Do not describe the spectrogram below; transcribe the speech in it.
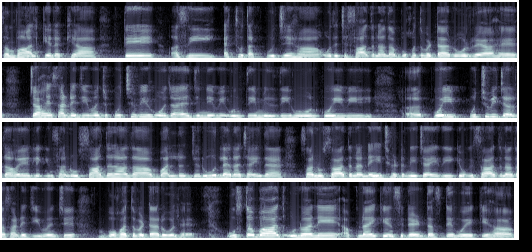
ਸੰਭਾਲ ਕੇ ਰੱਖਿਆ ਤੇ ਅਸੀਂ ਇੱਥੋਂ ਤੱਕ ਪੁੱਜੇ ਹਾਂ, ਉਹਦੇ 'ਚ ਸਾਧਨਾ ਦਾ ਬਹੁਤ ਵੱਡਾ ਰੋਲ ਰਿਹਾ ਹੈ। ਚਾਹੇ ਸਾਡੇ ਜੀਵਨ 'ਚ ਕੁਝ ਵੀ ਹੋ ਜਾਏ, ਜਿੰਨੀ ਵੀ ਉન્નਤੀ ਮਿਲਦੀ ਹੋਣ, ਕੋਈ ਵੀ ਕੋਈ ਕੁਝ ਵੀ ਚੱਲਦਾ ਹੋਏ, ਲੇਕਿਨ ਸਾਨੂੰ ਸਾਧਨਾ ਦਾ ਬਲ ਜ਼ਰੂਰ ਲੈਣਾ ਚਾਹੀਦਾ ਹੈ। ਸਾਨੂੰ ਸਾਧਨਾ ਨਹੀਂ ਛੱਡਣੀ ਚਾਹੀਦੀ, ਕਿਉਂਕਿ ਸਾਧਨਾ ਦਾ ਸਾਡੇ ਜੀਵਨ 'ਚ ਬਹੁਤ ਵੱਡਾ ਰੋਲ ਹੈ। ਉਸ ਤੋਂ ਬਾਅਦ ਉਹਨਾਂ ਨੇ ਆਪਣਾ ਇੱਕ ਇਨਸੀਡੈਂਟ ਦੱਸਦੇ ਹੋਏ ਕਿਹਾ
